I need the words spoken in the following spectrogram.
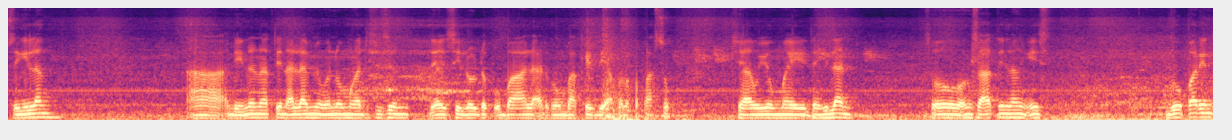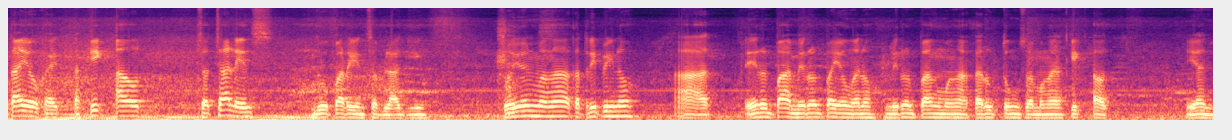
sige lang. Ah, di na natin alam yung ano mga desisyon dahil si Lord of Ubahala at kung bakit di ako nakapasok. Siya yung may dahilan. So, ang sa atin lang is go pa rin tayo kahit na-kick out sa challenge, go pa rin sa vlogging. So yun mga katripping no. At meron pa, meron pa yung ano, meron pang mga karugtong sa mga kick out. Yan.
